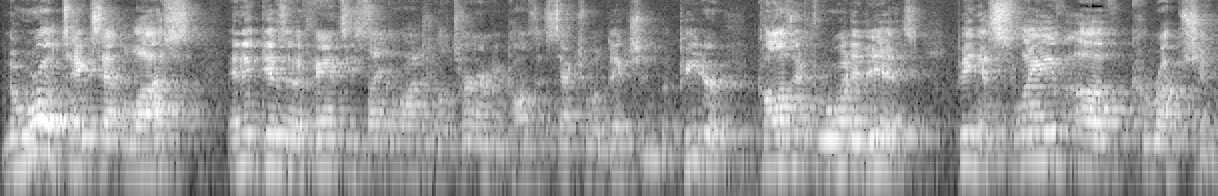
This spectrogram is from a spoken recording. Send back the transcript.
And the world takes that lust and it gives it a fancy psychological term and calls it sexual addiction. But Peter calls it for what it is being a slave of corruption.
